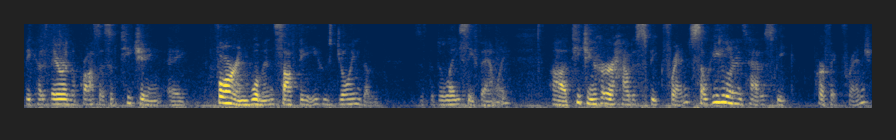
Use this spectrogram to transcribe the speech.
because they're in the process of teaching a foreign woman, Safie, who's joined them. This is the DeLacy family, uh, teaching her how to speak French. So he learns how to speak perfect French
